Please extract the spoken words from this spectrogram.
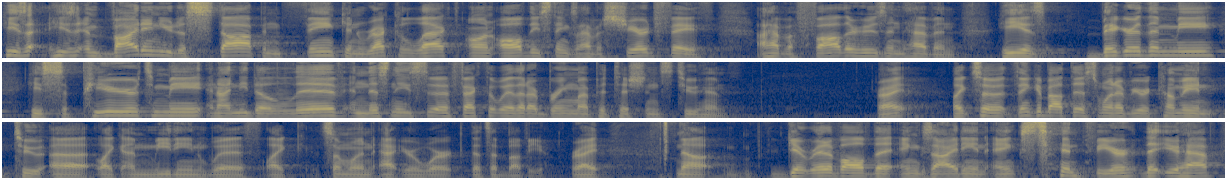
he's, he's inviting you to stop and think and recollect on all these things. I have a shared faith. I have a Father who's in heaven. He is bigger than me, He's superior to me, and I need to live, and this needs to affect the way that I bring my petitions to Him right? Like, so think about this whenever you're coming to uh, like a meeting with like someone at your work that's above you, right? Now, get rid of all the anxiety and angst and fear that you have.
